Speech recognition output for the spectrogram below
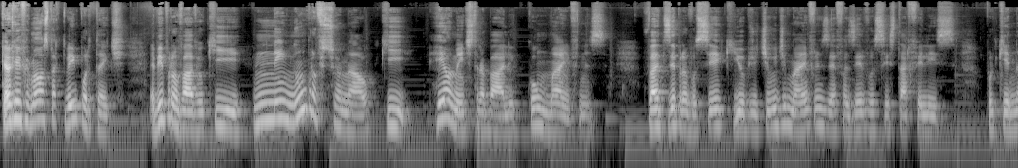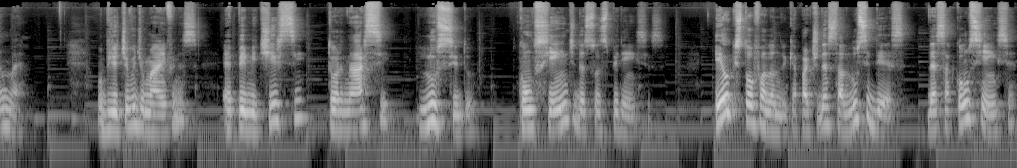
quero reafirmar um aspecto bem importante. É bem provável que nenhum profissional que realmente trabalhe com mindfulness vai dizer para você que o objetivo de mindfulness é fazer você estar feliz, porque não é. O objetivo de mindfulness é permitir-se tornar-se lúcido, consciente das suas experiências. Eu que estou falando que a partir dessa lucidez, dessa consciência,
